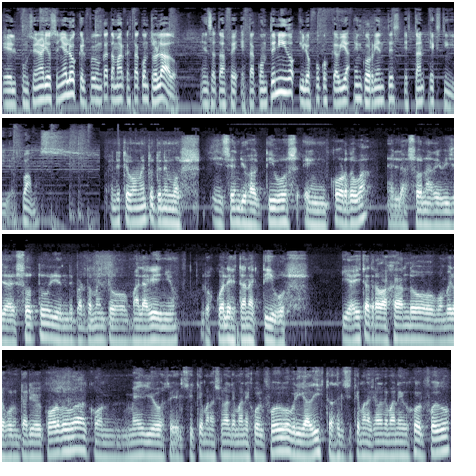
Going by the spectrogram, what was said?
El funcionario señaló que el fuego en Catamarca está controlado, en Santa Fe está contenido y los focos que había en Corrientes están extinguidos. Vamos. En este momento tenemos incendios activos en Córdoba, en la zona de Villa de Soto y en departamento malagueño, los cuales están activos. Y ahí está trabajando Bomberos Voluntarios de Córdoba con medios del Sistema Nacional de Manejo del Fuego, brigadistas del Sistema Nacional de Manejo del Fuego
